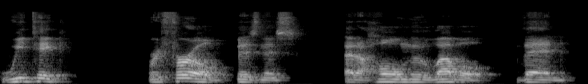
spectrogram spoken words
we take referral business at a whole new level than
